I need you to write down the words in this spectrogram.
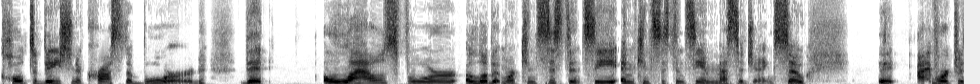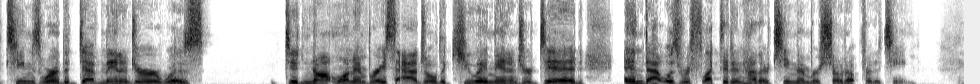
cultivation across the board that allows for a little bit more consistency and consistency in messaging so it, i've worked with teams where the dev manager was did not want to embrace agile the qa manager did and that was reflected in how their team members showed up for the team. Mm-hmm.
